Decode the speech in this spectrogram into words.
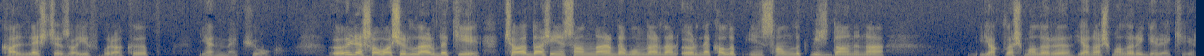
kalleşçe zayıf bırakıp yenmek yok. Öyle savaşırlardı ki çağdaş insanlar da bunlardan örnek alıp insanlık vicdanına yaklaşmaları, yanaşmaları gerekir.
